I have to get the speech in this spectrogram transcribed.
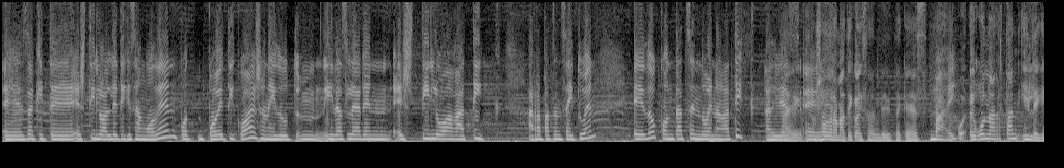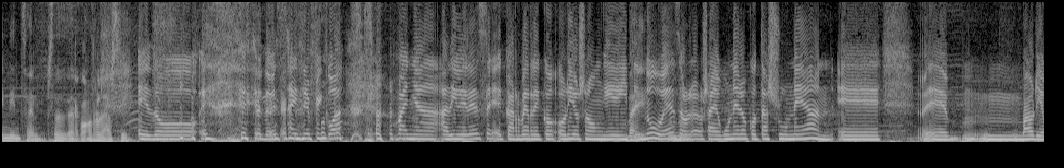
E, ez dakite estilo aldetik izango den, po, poetikoa, esan nahi dut, mm, idazlearen estiloagatik harrapatzen zaituen, edo kontatzen duenagatik. Adibidez, bai, oso eh, dramatikoa izan diteke, ez? Bai. Egun hartan hil egin nintzen, horrela hasi. Edo, edo ez zain epikoa, baina adibidez, e, karberreko hori oso ongi egiten bai. du, ez? Mm -hmm. Osa, egunerokotasunean, e, e, ba hori,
